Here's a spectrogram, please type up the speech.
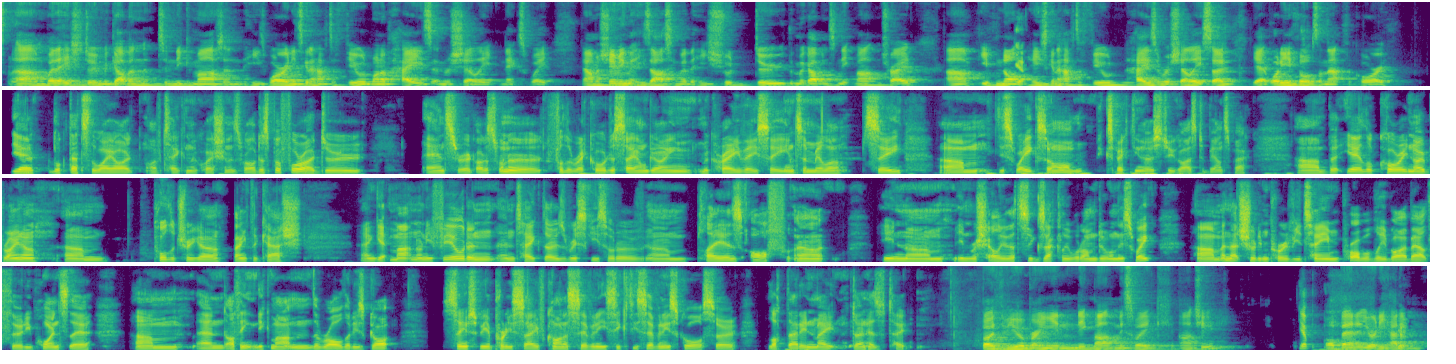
um, whether he should do McGovern to Nick Martin. He's worried he's going to have to field one of Keays and Rachele next week. Now, I'm assuming that he's asking whether he should do the McGovern to Nick Martin trade. Um, if not, yep. he's going to have to field Keays and Rachele. So, yeah, what are your thoughts on that for Corey? Yeah, look, that's the way I, I've taken the question as well. Just before I do answer it, I just want to, for the record, just say I'm going Macrae VC into Miller C um, this week, so I'm expecting those two guys to bounce back. Um, but yeah, look, Corey, no brainer. Um, pull the trigger, bank the cash, and get Martin on your field and, and take those risky sort of um, players off uh, in um, in Rachele. That's exactly what I'm doing this week. Um, and that should improve your team probably by about 30 points there. Um, and I think Nick Martin, the role that he's got, seems to be a pretty safe kind of 70, 60, 70 score. So lock that in, mate. Don't hesitate. Both of you are bringing in Nick Martin this week, aren't you? Yep. Oh, Bennett, you already had him.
